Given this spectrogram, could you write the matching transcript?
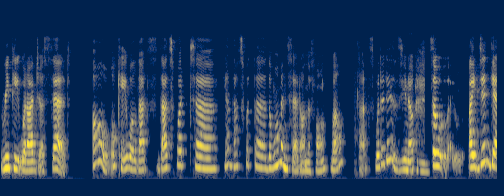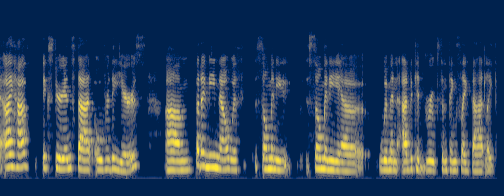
repeat what I've just said. Oh okay well that's that's what uh yeah that's what the the woman said on the phone. Well that's what it is you know mm-hmm. so i did get i have experienced that over the years um, but I mean, now with so many, so many uh, women advocate groups and things like that, like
